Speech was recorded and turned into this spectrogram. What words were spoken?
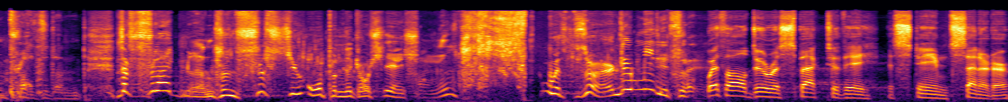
Madam President, the Flagmans insist you open negotiations with Zurg immediately. With all due respect to the esteemed senator,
